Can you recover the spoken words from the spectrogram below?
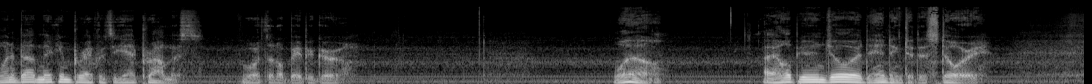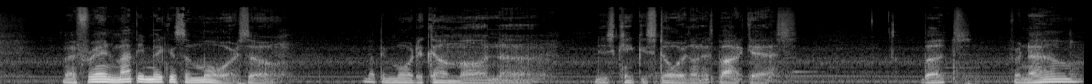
went about making breakfast he had promised for his little baby girl. Well, I hope you enjoyed the ending to this story. My friend might be making some more, so might be more to come on uh, these kinky stories on this podcast. But for now,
